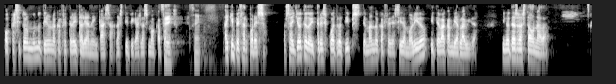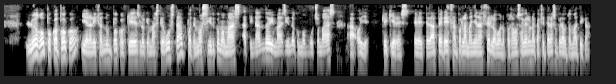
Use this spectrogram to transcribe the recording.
o casi todo el mundo, tiene una cafetera italiana en casa, las típicas, las mocha pot. Hay que empezar por eso. O sea, yo te doy tres, cuatro tips, te mando café de sida molido y te va a cambiar la vida. Y no te has gastado nada. Luego, poco a poco, y analizando un poco qué es lo que más te gusta, podemos ir como más atinando y más yendo como mucho más a, oye, ¿qué quieres? Eh, ¿Te da pereza por la mañana hacerlo? Bueno, pues vamos a ver una cafetera súper automática.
